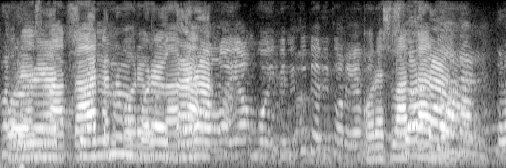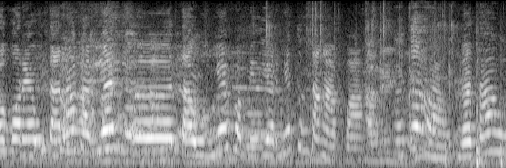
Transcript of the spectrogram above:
Selatan sama Korea Utara. Kalau yang boyband itu dari Korea. Korea Selatan. Kalau Korea Utara kalian eh, tahunya familiarnya tentang apa? Nggak tahu.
